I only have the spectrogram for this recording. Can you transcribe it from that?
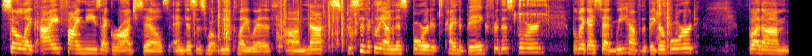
So like I find these at garage sales and this is what we play with. Um, not specifically on this board, it's kind of big for this board. But like I said, we have the bigger board. But, um,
